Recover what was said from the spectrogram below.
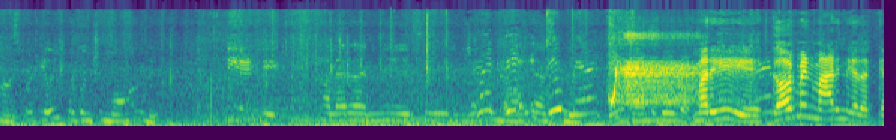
హాస్పిటల్ ఇప్పుడు కొంచెం బాగుంది. కలర్ అన్ని మరి గవర్నమెంట్ మారింది కదా అక్క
